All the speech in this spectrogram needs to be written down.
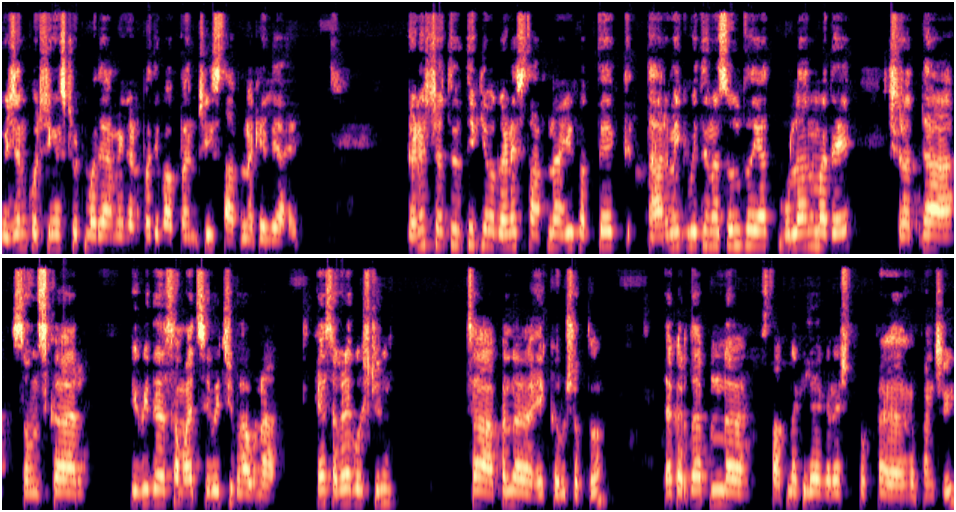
विजन कोचिंग इन्स्टिट्यूटमध्ये आम्ही गणपती बाप्पांची स्थापना केली आहे. गणेश चतुर्थी किंवा गणेश स्थापना ही फक्त एक धार्मिक विधी नसून तर यात मुलांमध्ये श्रद्धा संस्कार विविध समाजसेवेची भावना या सगळ्या गोष्टींचा आपण हे एक करू शकतो. त्याकरता आपण स्थापना केली आहे गणेश बाप्पांची.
